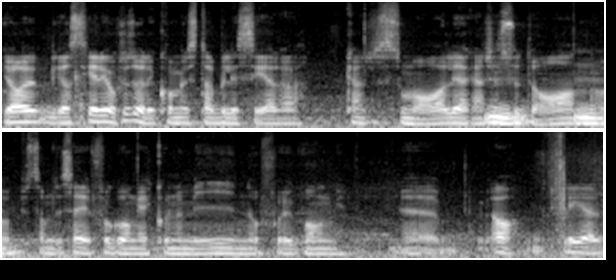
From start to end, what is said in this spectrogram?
Jag, jag ser det också så, det kommer stabilisera kanske Somalia, kanske Mm, Sudan mm. och som du säger få igång ekonomin och få igång eh, ja, fler,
